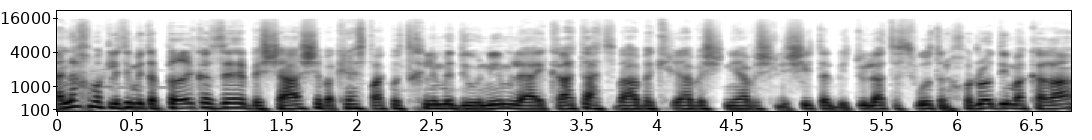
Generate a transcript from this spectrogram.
אנחנו מקליטים את הפרק הזה בשעה שבכנסת רק מתחילים הדיונים לקראת ההצבעה בקריאה בשנייה ושלישית על ביטול עילת הסבירות, אנחנו עוד לא יודעים מה קרה,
